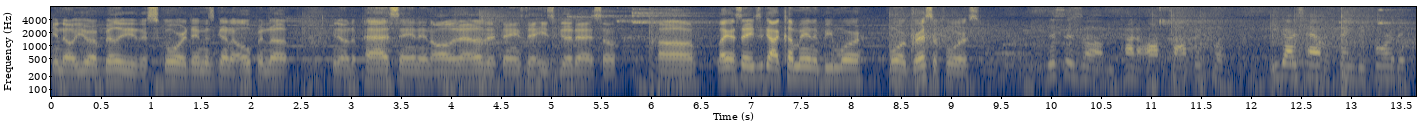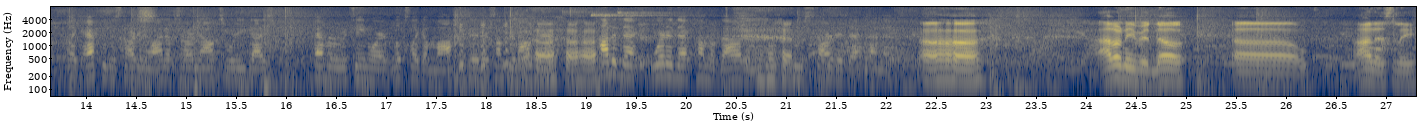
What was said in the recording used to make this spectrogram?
you know, your ability to score, then it's going to open up, you know, the passing and all of that other things that he's good at. So, uh, like I said, he just got to come in and be more more aggressive for us. This is um, kind of off topic, but you guys have a thing before that, like after the starting lineups are announced, where you guys have a routine where it looks like a mock pit or something out there. Uh-huh, uh-huh. How did that? Where did that come about, and who, started that kind of? Uh, I don't even know. Uh, honestly.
